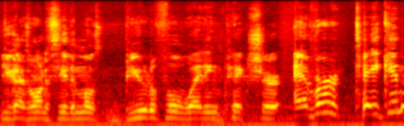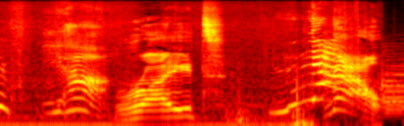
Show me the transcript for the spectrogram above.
You guys want to see the most beautiful wedding picture ever taken? Yeah. Right now.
